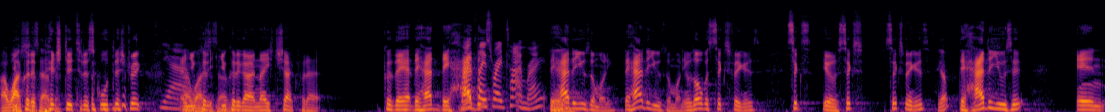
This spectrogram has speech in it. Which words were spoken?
I you watched could have pitched it to the school district, Yeah. and I you watched could this you happen. could have got a nice check for that because they had they had they had right to, place, right time, right? they Yeah. had to use the money. They had to use the money. It was over six figures, six it was six six figures. Yep. They had to use it in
